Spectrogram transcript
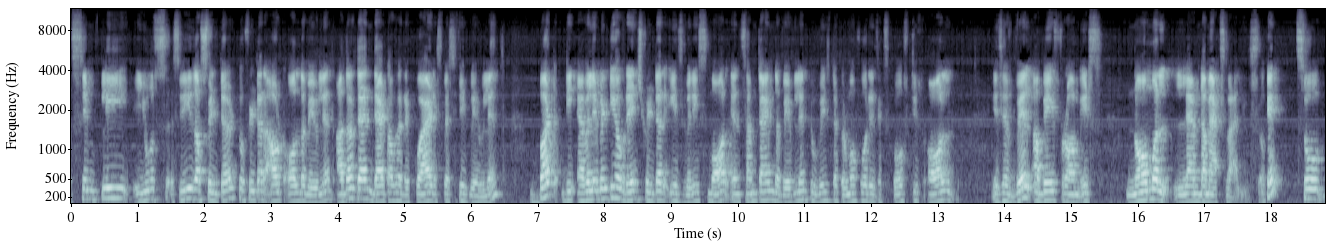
simply use a series of filter to filter out all the wavelength other than that of a required specific wavelength. But the availability of range filter is very small and sometimes the wavelength to which the chromophore is exposed is all is a well away from its normal lambda max values. Okay, so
